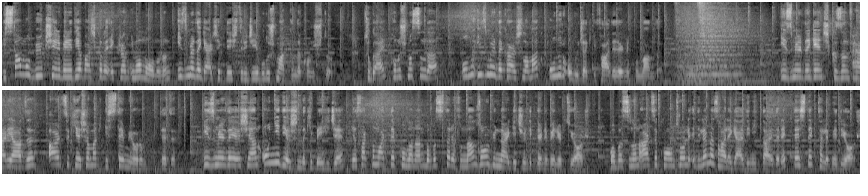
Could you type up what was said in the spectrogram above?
İstanbul Büyükşehir Belediye Başkanı Ekrem İmamoğlu'nun İzmir'de gerçekleştireceği buluşma hakkında konuştu. Tugay konuşmasında onu İzmir'de karşılamak onur olacak ifadelerini kullandı. İzmir'de genç kızın feryadı artık yaşamak istemiyorum dedi. İzmir'de yaşayan 17 yaşındaki Behice, yasaklı madde kullanan babası tarafından zor günler geçirdiklerini belirtiyor. Babasının artık kontrol edilemez hale geldiğini iddia ederek destek talep ediyor.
